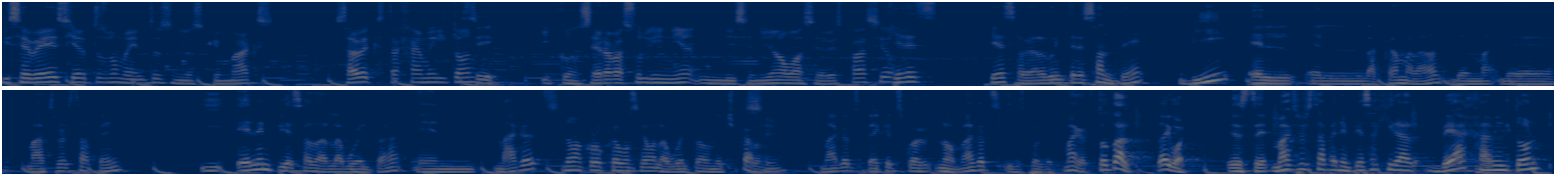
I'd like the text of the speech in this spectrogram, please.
y se ve ciertos momentos en los que Max sabe que está Hamilton Sí. y conserva su línea. Dicen, yo no voy a hacer espacio. ¿Quieres, ¿Quieres saber algo interesante? Vi el, el- la cámara de, de Max Verstappen y él empieza a dar la vuelta en Maggots. No acuerdo cómo se llama la vuelta donde chocaron. Sí. Maggots, Beckett, Square- no, Maggots y después Beckett. Maggots, total, da igual. Este, Max Verstappen empieza a girar, ve a Hamilton,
